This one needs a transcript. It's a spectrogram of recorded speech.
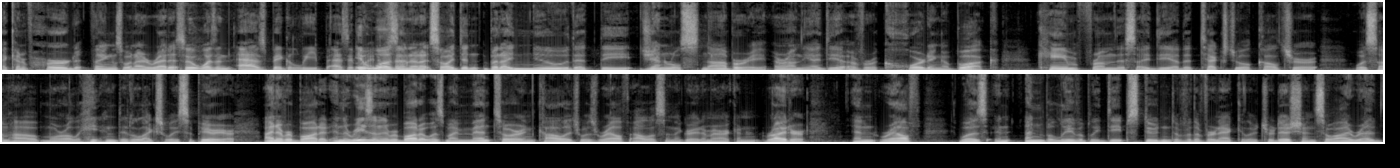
I kind of heard things when I read it. So it wasn't as big a leap as it. Was. It wasn't, and I, so I didn't. But I knew that the general snobbery around the idea of recording a book came from this idea that textual culture was somehow morally and intellectually superior. I never bought it. And the reason I never bought it was my mentor in college was Ralph Ellison, the great American writer. And Ralph was an unbelievably deep student of the vernacular tradition. So I read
